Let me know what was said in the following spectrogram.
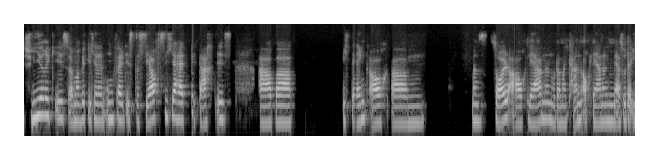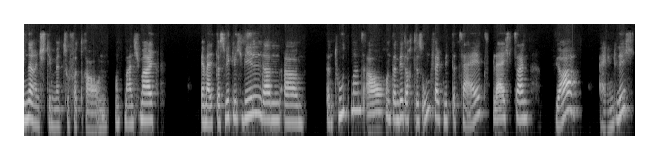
schwierig ist, wenn man wirklich in einem Umfeld ist, das sehr auf Sicherheit bedacht ist. Aber ich denke auch, ähm, man soll auch lernen oder man kann auch lernen, mehr so der inneren Stimme zu vertrauen. Und manchmal, wenn man etwas wirklich will, dann, ähm, dann tut man es auch und dann wird auch das Umfeld mit der Zeit vielleicht sagen, ja, eigentlich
